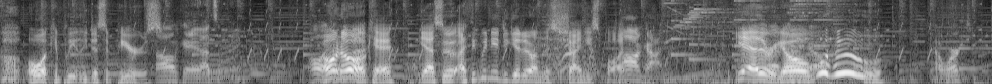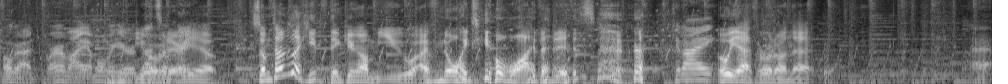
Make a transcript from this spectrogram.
Oh, it completely disappears. oh, Okay, that's a thing. Oh, it oh, no, okay. Yeah, so I think we need to get it on this shiny spot. Oh god, yeah, there we oh, go. you Woohoo! That worked. Oh god, where am I? I'm over here. You over there, okay. yeah. Sometimes I keep thinking I'm you. I have no idea why that is. Can I? oh yeah, throw it on that. Uh, uh,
